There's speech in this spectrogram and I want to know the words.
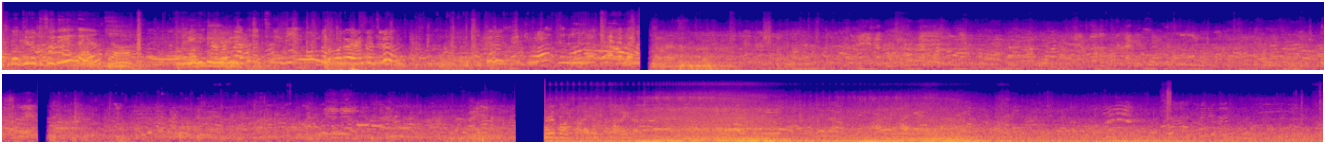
Vou tirar o que você diz, é? 哎，你们那不是吃米吗？不是，我来吃这个，这个是肉。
